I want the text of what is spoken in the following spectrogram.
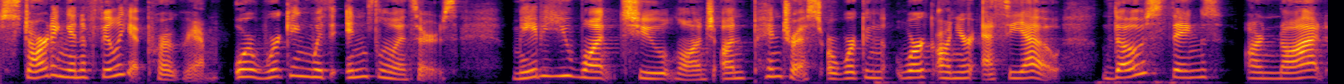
starting an affiliate program or working with influencers. Maybe you want to launch on Pinterest or working work on your SEO. Those things are not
